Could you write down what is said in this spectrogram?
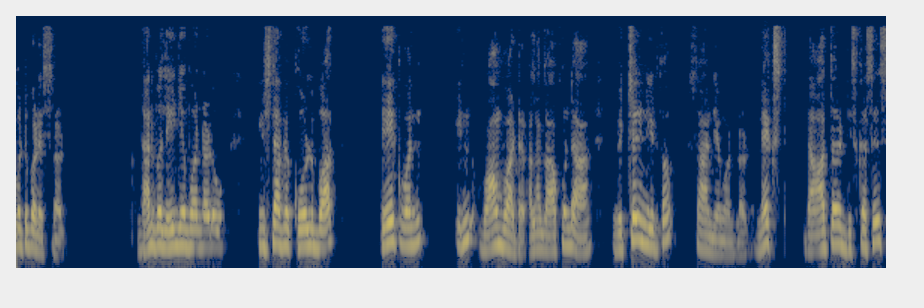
కొట్టిపడేస్తున్నాడు. దాని బదులు ఏం చేయమన్నాడు instead of a cold bath take one in warm water అలా కాకుండా వెచ్చని నీటితో స్నానం చేయమంటున్నాడు. Next the author discusses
